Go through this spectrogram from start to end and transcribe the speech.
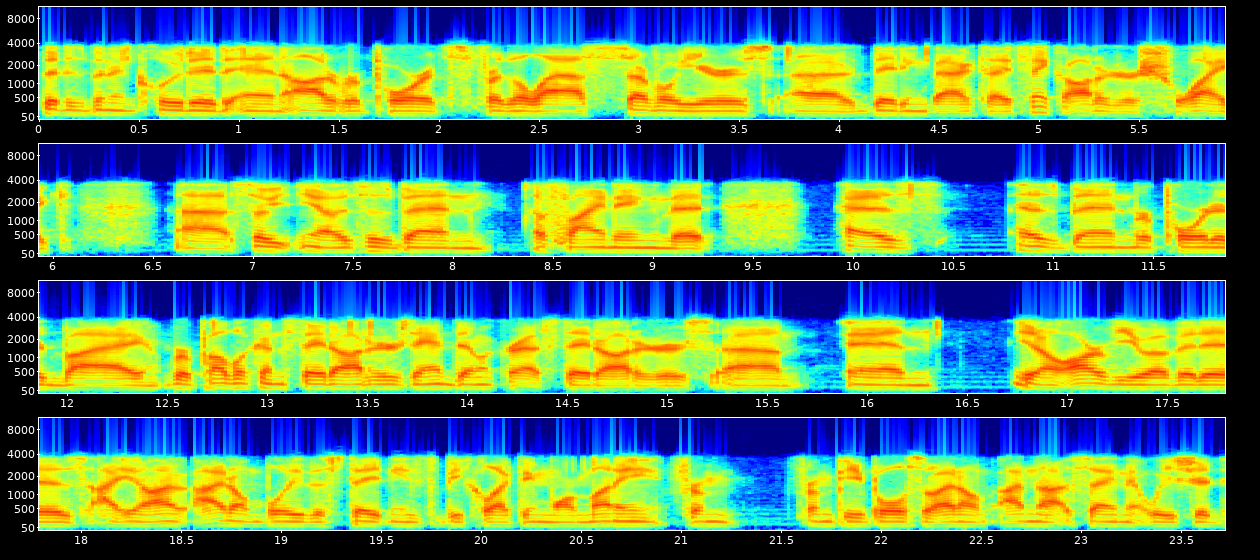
that has been included in audit reports for the last several years, uh, dating back to I think Auditor Schweich. Uh, so you know, this has been a finding that has has been reported by Republican state auditors and Democrat state auditors, um, and you know, our view of it is, I, you know, I, I don't believe the state needs to be collecting more money from from people. So I don't. I'm not saying that we should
